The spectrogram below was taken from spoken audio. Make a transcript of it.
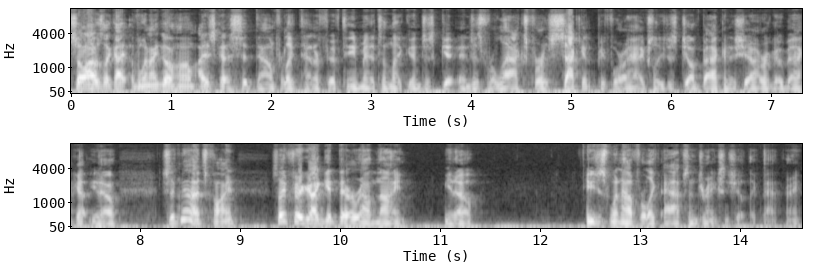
So I was like, I, when I go home, I just got to sit down for like ten or fifteen minutes and like and just get and just relax for a second before I actually just jump back in the shower, go back out. You know, she's like, no, that's fine. So I figured I'd get there around nine you know, he just went out for like apps and drinks and shit like that, right?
